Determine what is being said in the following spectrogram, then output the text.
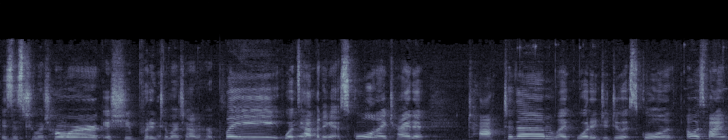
Is this too much homework? Is she putting too much on her plate? What's happening at school? And I try to talk to them, like, what did you do at school? And oh, it's fine.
